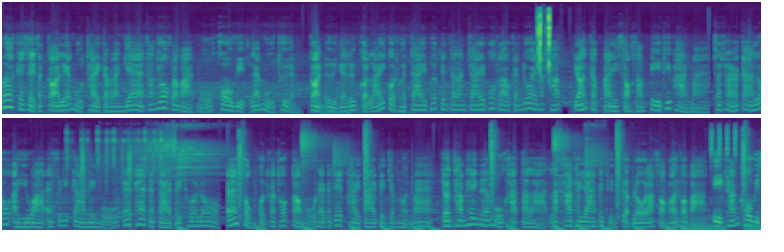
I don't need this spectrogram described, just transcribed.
เมื่อเกษตรกรเลี้ยงหมูไทยกำลังแย่ทั้งโรคระบาดหมูโควิดและหมูเถื่อน ก่อนอื่นอย่าลืมกดไลค์กดหัวใจเพื่อเป็นกำลังใจให้พวกเรากันด้วยนะครับ ย้อนกลับไป 2-3 ปีที่ผ่านมา สถานการณ์โรคอหิวาแอฟริกาในหมูได้แพร่กระจายไปทั่วโลก และส่งผลกระทบต่อหมูในประเทศไทยตายเป็นจำนวนมาก จนทำให้เนื้อหมูขาดตลาด ราคาทะยานไปถึงเกือบโลละ 200 กว่าบาท อีกทั้งโควิด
